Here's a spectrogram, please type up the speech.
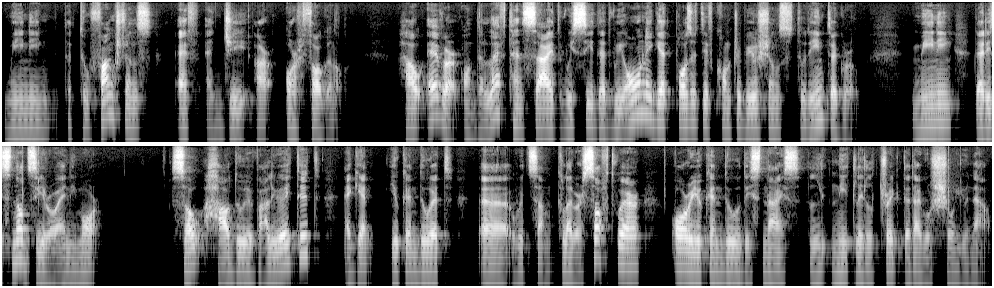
meaning the two functions, f and g, are orthogonal. However, on the left-hand side, we see that we only get positive contributions to the integral, meaning that it's not zero anymore. So how do we evaluate it? Again, you can do it uh, with some clever software, or you can do this nice, neat little trick that I will show you now.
